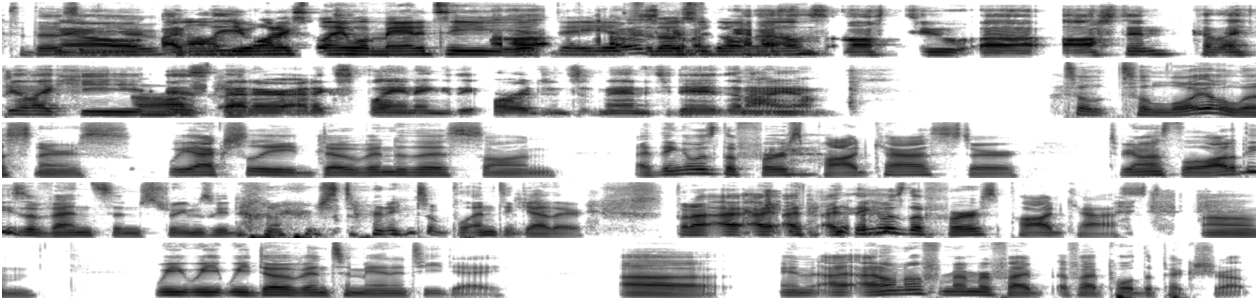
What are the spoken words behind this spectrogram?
to those Now, of you, I Uh, do you want to explain what Manatee Uh, Day is was for those who don't pass know? this off to uh, Austin because I feel like he is Austin. better at explaining the origins of Manatee Day than I am. to to loyal listeners, we actually dove into this on I think it was the first podcast or to be honest, a lot of these events and streams we've done are starting to blend together. But I I, I, I think it was the first podcast. Um we, we we dove into Manatee Day. Uh and I, I don't know if remember if I if I pulled the picture up.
